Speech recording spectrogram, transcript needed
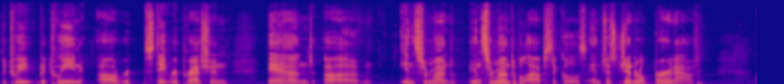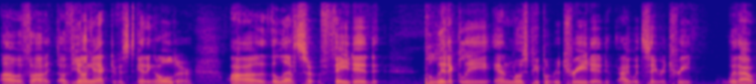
between, between uh, re state repression and um, insurmountable, insurmountable obstacles and just general burnout of, uh, of young activists getting older, uh, the left sort of faded politically and most people retreated, I would say retreat without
